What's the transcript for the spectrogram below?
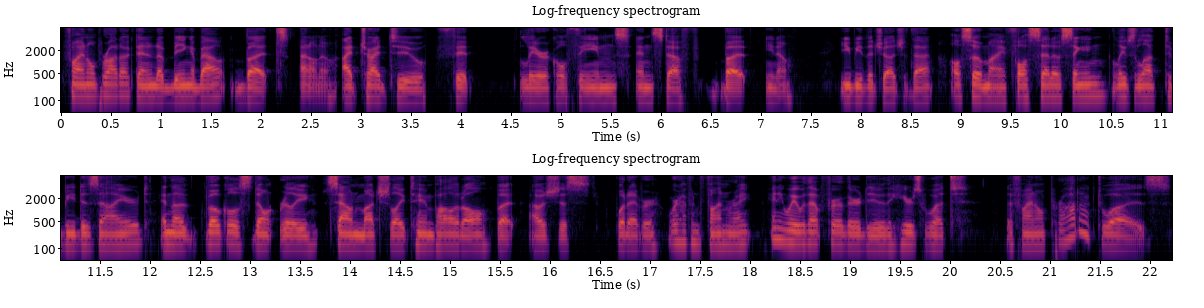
final product ended up being about, but I don't know. I tried to fit lyrical themes and stuff, but you know, you be the judge of that. Also, my falsetto singing leaves a lot to be desired, and the vocals don't really sound much like Tame Impala at all, but I was just, whatever. We're having fun, right? Anyway, without further ado, here's what the final product was.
